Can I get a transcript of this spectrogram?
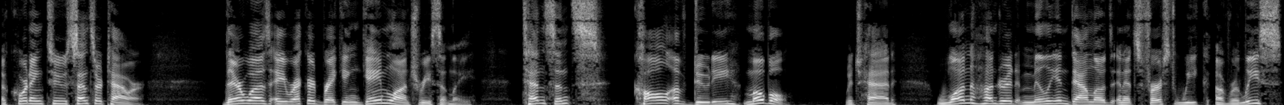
according to Sensor Tower, there was a record breaking game launch recently Tencent's Call of Duty Mobile, which had 100 million downloads in its first week of release,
